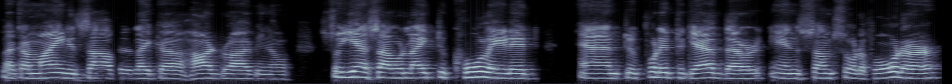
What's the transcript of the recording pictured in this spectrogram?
Like our mind itself is like a hard drive, you know. So yes, I would like to collate it and to put it together in some sort of order,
